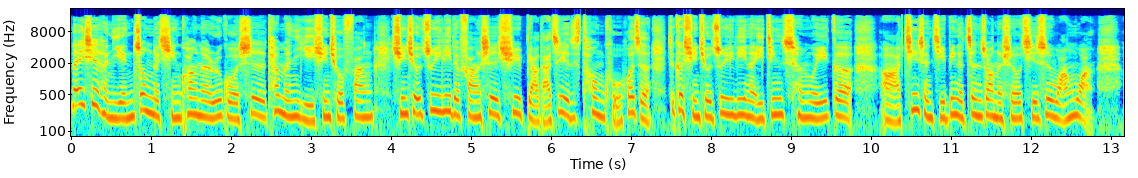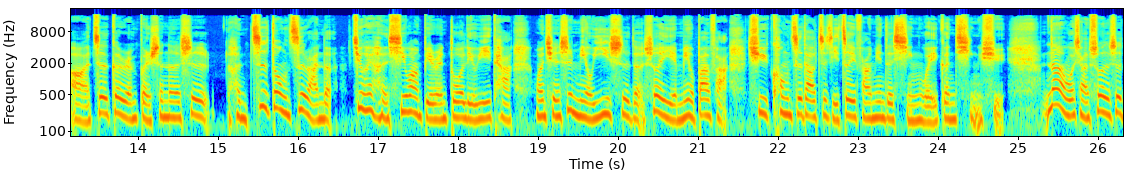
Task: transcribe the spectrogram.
那一些很严重的情况呢？如果是他们以寻求方、寻求注意力的方式去表达自己的痛苦，或者这个寻求注意力呢，已经成为一个啊精神疾病的症状的时候，其实往往啊这个人本身呢是很自动自然的，就会很希望别人多留意他，完全是没有意识的，所以也没有办法去控制到自己这一方面的行为跟情绪。那我想说的是。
